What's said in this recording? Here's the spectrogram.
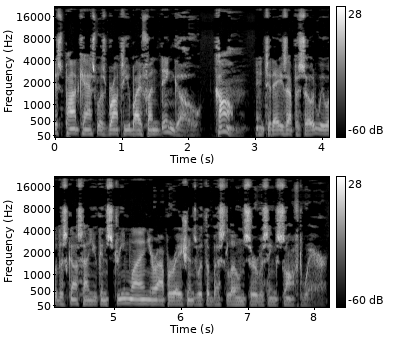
This podcast was brought to you by Fundingo.com. In today's episode, we will discuss how you can streamline your operations with the best loan servicing software.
